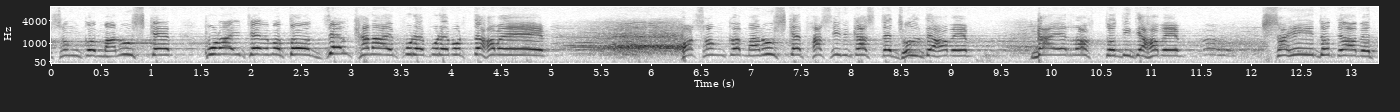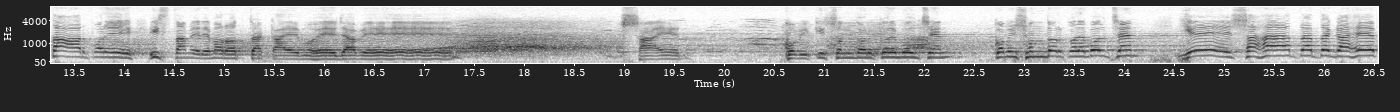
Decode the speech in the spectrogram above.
অসংখ্য মানুষকে পোড়াইটের মতো জেলখানায় পুড়ে পুড়ে মরতে হবে। অসংখ্য মানুষকে ফাঁসির কাছে ঝুলতে হবে, গায়ের রক্ত দিতে হবে, শহীদ হতে হবে, তারপরে ইসলামের এমরতটা কায়েম হয়ে যাবে। শায়ের কবি কি সুন্দর করে বলছেন? কবি সুন্দর করে বলছেন ইয়ে শাহাদাত গাহেব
